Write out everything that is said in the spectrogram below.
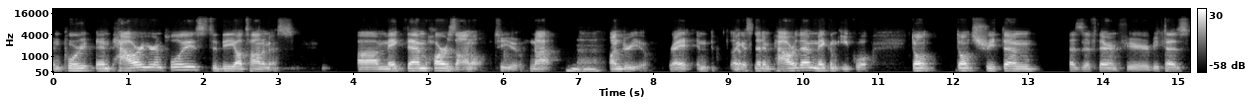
empower your employees to be autonomous uh, make them horizontal to you not mm-hmm. under you right and like yep. i said empower them make them equal don't don't treat them as if they're inferior because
